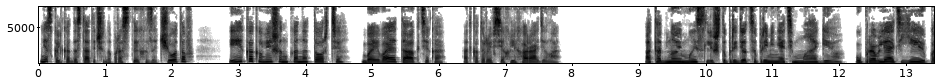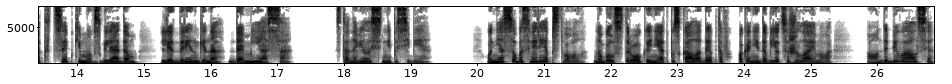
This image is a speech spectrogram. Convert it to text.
несколько достаточно простых зачетов и, как вишенка на торте, боевая тактика, от которой всех лихорадило. От одной мысли, что придется применять магию, управлять ею под цепким взглядом Ледрингена Дамиаса, становилось не по себе. Он не особо свирепствовал, но был строг и не отпускал адептов, пока не добьется желаемого. А он добивался,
